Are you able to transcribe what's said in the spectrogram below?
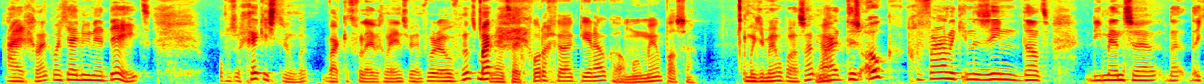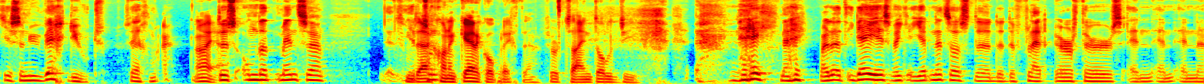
eigenlijk, wat jij nu net deed. Om ze gekkies te noemen, waar ik het volledig mee eens ben voor de overigens. Maar Dat zei ik vorige keer ook al, moet ik mee oppassen. Moet je mee oppassen. Ja. Maar het is ook gevaarlijk in de zin dat die mensen, dat, dat je ze nu wegduwt, zeg maar. Oh ja. Dus omdat mensen je Ze moeten eigenlijk gewoon een kerk oprichten. Een soort Scientology. Nee, nee. Maar het idee is, weet je, je hebt net zoals de, de, de Flat Earthers en, en, en eh,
